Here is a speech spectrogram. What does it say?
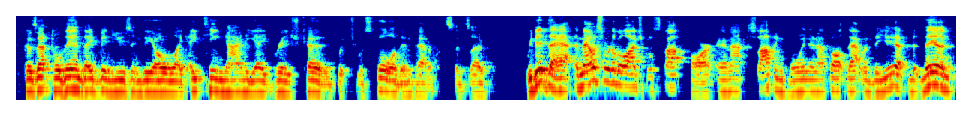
because up till then they'd been using the old like 1898 British Code, which was full of impediments. And so we did that, and that was sort of a logical stop part and I, stopping point, and I thought that would be it. But then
